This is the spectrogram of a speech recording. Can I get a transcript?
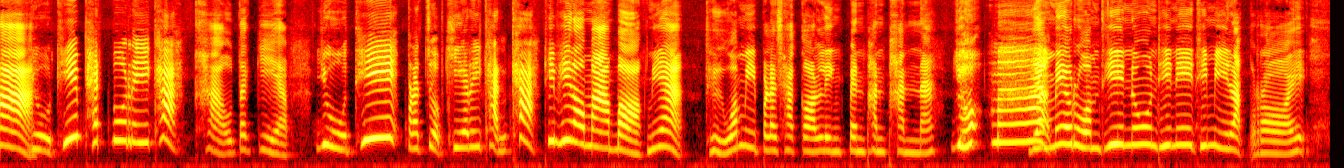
ค่ะ อยู่ที่เพชรบุรีค่ะ เขาตะเกียบ อยู่ที่ประจวบคีรีขันธ์ค่ะ ที่พี่เรามาบอกเนี่ยถือว่ามีประชากรลิงเป็นพันๆนะ เยอะมาก ยังไม่รวมที่นู่นที่นี่ที่มีหลักร้อยโอ้โห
